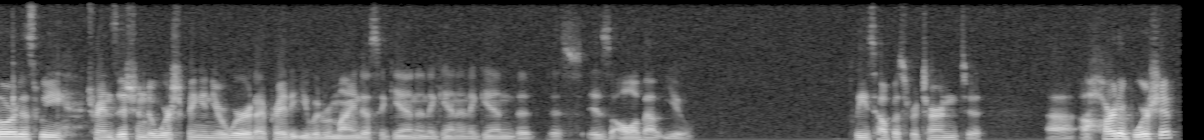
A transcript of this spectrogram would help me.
Lord, as we transition to worshiping in your word, I pray that you would remind us again and again and again that this is all about you. Please help us return to uh, a heart of worship,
